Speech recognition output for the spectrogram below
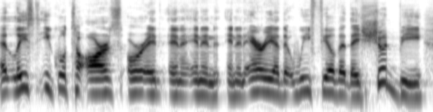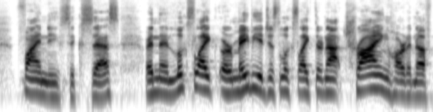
at least equal to ours or in, in, in, in, an area that we feel that they should be finding success, and it looks like, or maybe it just looks like they're not trying hard enough,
